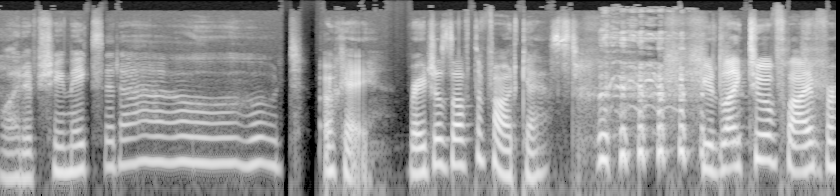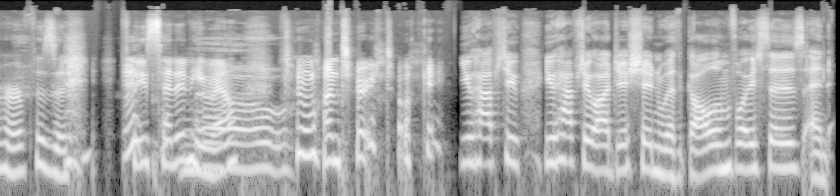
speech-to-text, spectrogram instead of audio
What if she makes it out? Okay, Rachel's off the podcast. if you'd like to apply for her position, please send an email No. to Wondering Talking. You have to you have to audition with Gollum voices and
